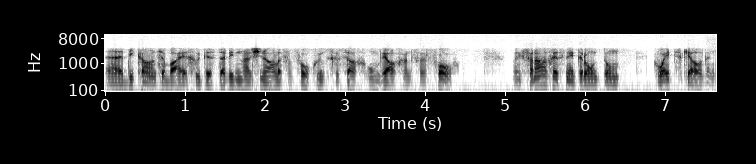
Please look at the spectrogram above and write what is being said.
uh, die kans baie goed is dat die nasionale vervolgingsgesag hom wel gaan vervolg. My vraag is net rondom kwytskelding.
